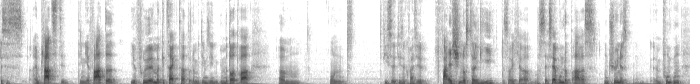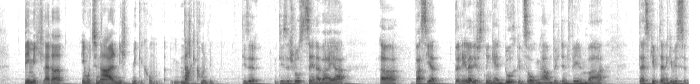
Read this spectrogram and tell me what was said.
das ist ein Platz, den, den, ihr Vater ihr früher immer gezeigt hat oder mit dem sie immer dort war. Ähm, und diese, diese quasi falsche Nostalgie, das habe ich ja was sehr, sehr Wunderbares und Schönes empfunden, dem ich leider emotional nicht mitgekommen, nachgekommen bin. Diese, diese Schlussszene war ja, äh, was sie ja relativ stringent durchgezogen haben durch den Film, war, es gibt eine gewisse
